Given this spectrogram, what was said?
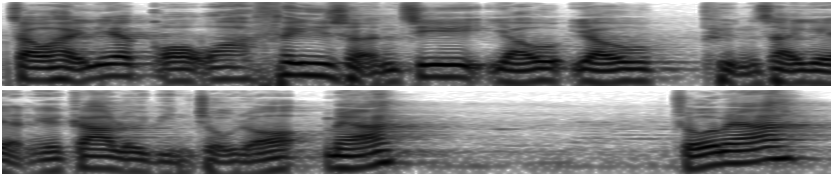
就係呢一個哇，非常之有有權勢嘅人嘅家裏邊做咗咩啊？做咗咩啊？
